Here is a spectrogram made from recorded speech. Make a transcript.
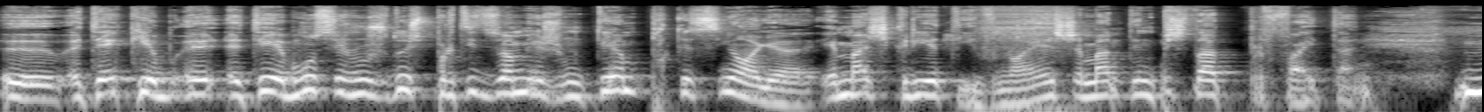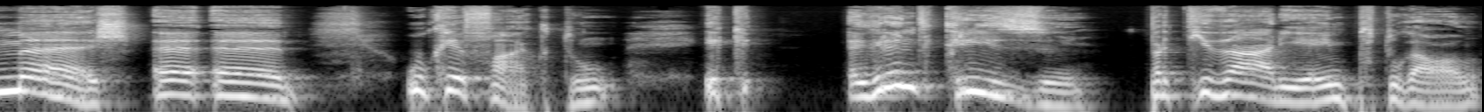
eh, até que é, até é bom ser os dois partidos ao mesmo tempo porque assim, olha, é mais criativo, não é? É chamado tempestade perfeita. Mas, uh, uh, o que é facto é que a grande crise partidária em Portugal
